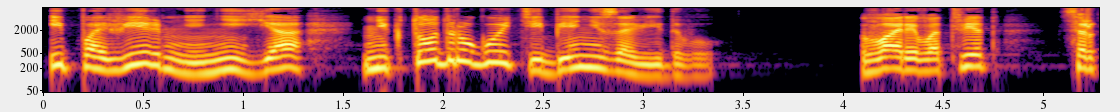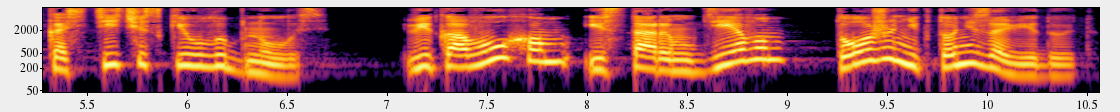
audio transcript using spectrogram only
и, поверь мне, ни я, никто другой тебе не завидовал». Варя в ответ саркастически улыбнулась. Вековухам и старым девам тоже никто не завидует.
